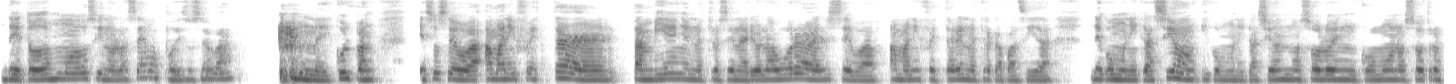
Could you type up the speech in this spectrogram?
de todos modos, si no lo hacemos, pues eso se va, me disculpan, eso se va a manifestar también en nuestro escenario laboral, se va a manifestar en nuestra capacidad de comunicación y comunicación no solo en cómo nosotros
